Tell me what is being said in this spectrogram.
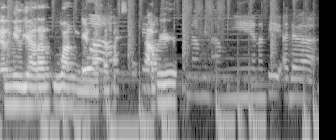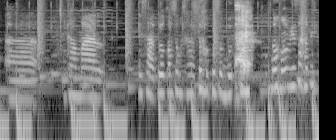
dan miliaran uang masuk. Amin. amin amin nanti ada eh, kamar eh satu kosong satu aku sebutkan ngomong misalnya.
